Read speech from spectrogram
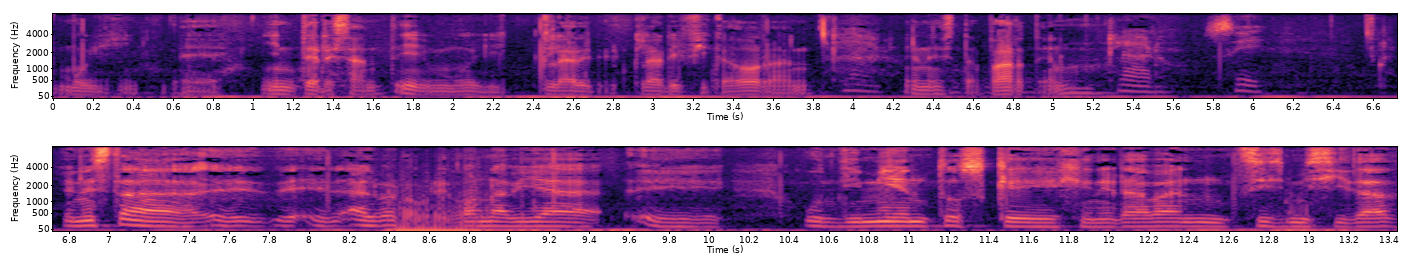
muy eh, interesante y muy clari- clarificadora en, en esta parte, ¿no? Claro, sí. En esta, eh, en Álvaro Obregón había eh, hundimientos que generaban sismicidad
